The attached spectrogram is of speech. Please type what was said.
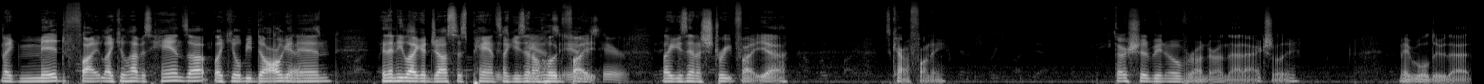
like mid fight. Like he'll have his hands up, like he'll be dogging Yeah, in, and then he like adjusts his pants His like he's in a hood fight, hair. like he's in a street fight. Yeah, it's kind of funny. There should be an over under on that actually. Maybe we'll do that.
